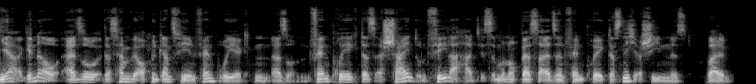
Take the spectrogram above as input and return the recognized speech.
Ja, genau. Also das haben wir auch mit ganz vielen Fanprojekten. Also ein Fanprojekt, das erscheint und Fehler hat, ist immer noch besser als ein Fanprojekt, das nicht erschienen ist. Weil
